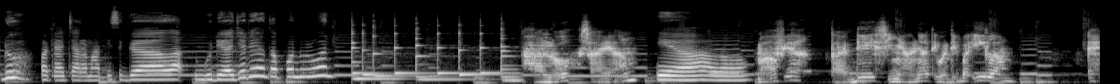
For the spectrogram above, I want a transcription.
Duh, pakai acara mati segala. Tunggu dia aja deh yang telepon duluan. Halo sayang, Iya, halo. maaf ya, tadi sinyalnya tiba-tiba hilang. Eh,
